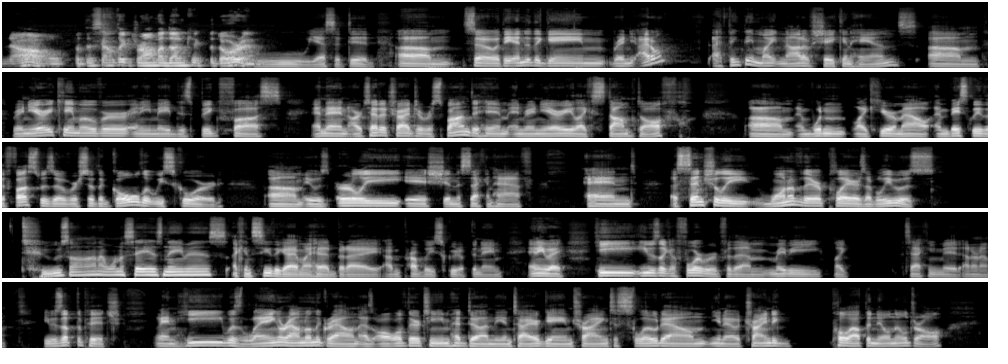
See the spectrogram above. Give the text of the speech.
No, but this sounds like drama done kicked the door in. Ooh, yes, it did. Um, so at the end of the game, Ranieri, I don't. I think they might not have shaken hands. Um, Ranieri came over and he made this big fuss, and then Arteta tried to respond to him, and Ranieri like stomped off, um, and wouldn't like hear him out. And basically, the fuss was over. So the goal that we scored, um, it was early-ish in the second half, and essentially one of their players, I believe it was Tuzon, I want to say his name is. I can see the guy in my head, but I I'm probably screwed up the name. Anyway, he he was like a forward for them, maybe like attacking mid. I don't know. He was up the pitch and he was laying around on the ground as all of their team had done the entire game, trying to slow down, you know, trying to pull out the nil nil draw.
